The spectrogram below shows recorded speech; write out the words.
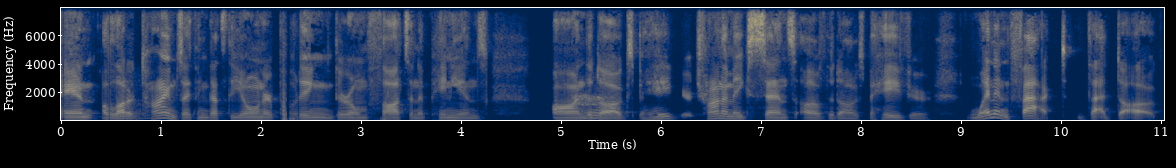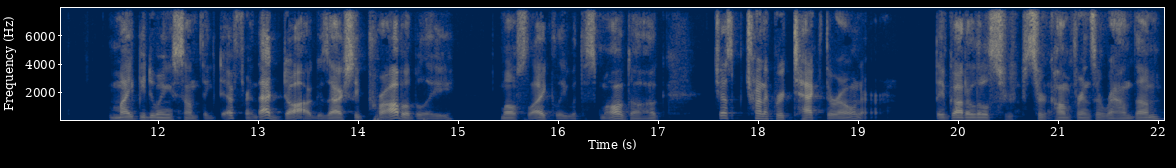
And a lot of mm. times, I think that's the owner putting their own thoughts and opinions on the uh-huh. dog's behavior, trying to make sense of the dog's behavior, when in fact, that dog might be doing something different. That dog is actually probably, most likely with a small dog, just trying to protect their owner. They've got a little cir- circumference around them,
